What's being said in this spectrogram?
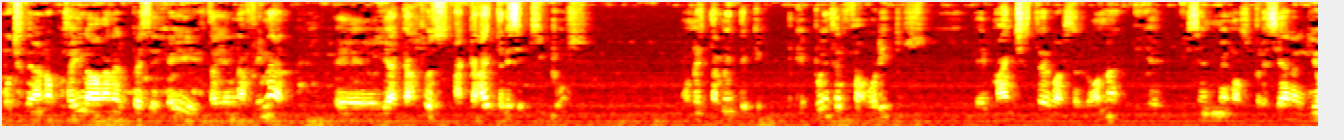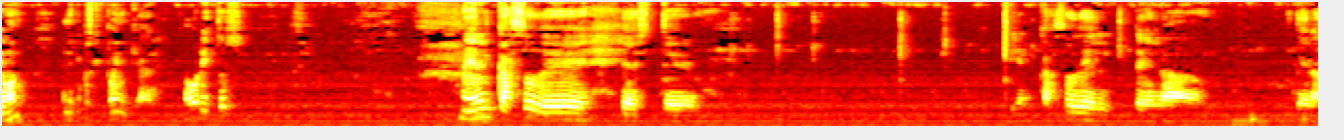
muchos dirán, no, pues ahí la va a ganar el PSG y está ahí en la final. Eh, y acá, pues, acá hay tres equipos, honestamente, que que pueden ser favoritos. El Manchester, Barcelona y, el, y sin menospreciar al Lyon, en equipos que pueden quedar favoritos. En el caso de este y en el caso del, de la de la,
